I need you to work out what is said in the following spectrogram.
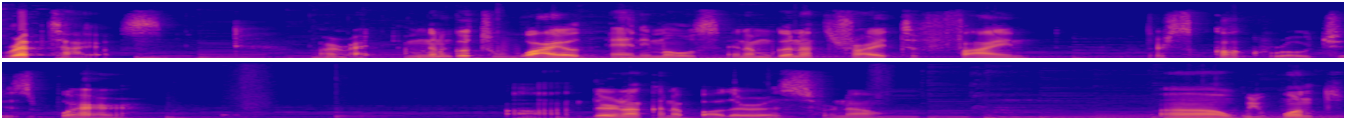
reptiles? Alright, I'm gonna go to wild animals and I'm gonna try to find... There's cockroaches. Where? Uh, they're not gonna bother us for now. Uh, we want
